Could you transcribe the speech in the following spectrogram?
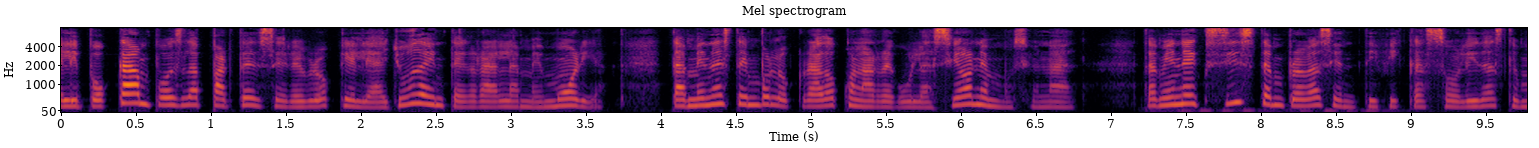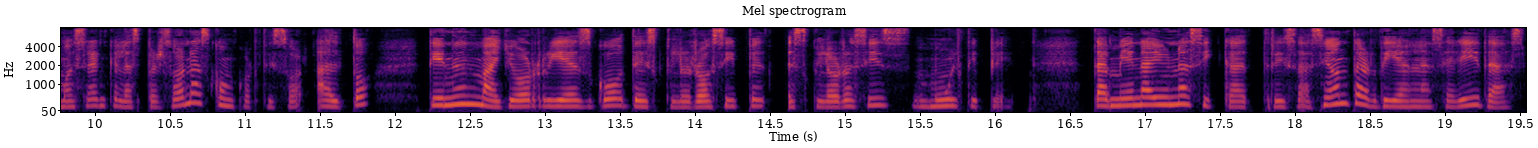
El hipocampo es la parte del cerebro que le ayuda a integrar la memoria. También está involucrado con la regulación emocional. También existen pruebas científicas sólidas que muestran que las personas con cortisol alto tienen mayor riesgo de esclerosis, múltiple. También hay una cicatrización tardía en las heridas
